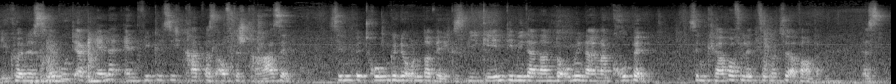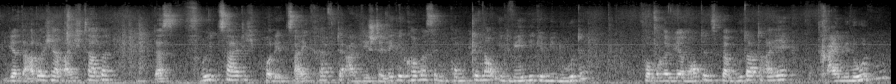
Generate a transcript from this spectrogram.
die können sehr gut erkennen, entwickelt sich gerade was auf der Straße. Sind Betrunkene unterwegs? Wie gehen die miteinander um in einer Gruppe? Sind Körperverletzungen zu erwarten? Dass wir dadurch erreicht haben, dass frühzeitig Polizeikräfte an die Stelle gekommen sind, punktgenau in wenige Minuten, vom Revier Nord ins Bermuda-Dreieck, drei Minuten.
